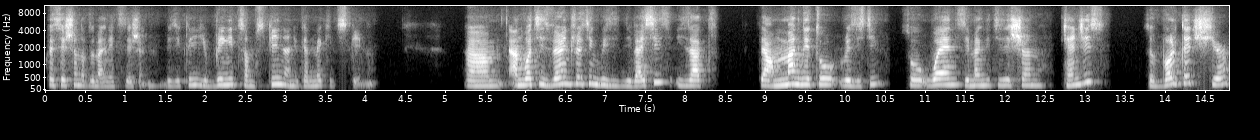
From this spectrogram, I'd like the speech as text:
precession of the magnetization. Basically, you bring it some spin and you can make it spin. Um, and what is very interesting with these devices is that they are magneto-resistive. So when the magnetization changes, the voltage here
